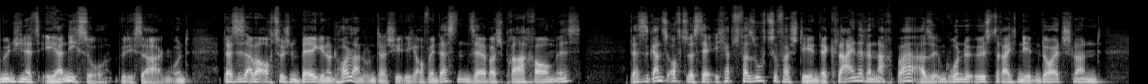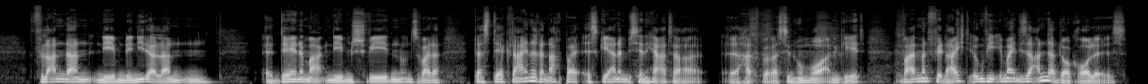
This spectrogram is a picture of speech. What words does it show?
München jetzt eher nicht so, würde ich sagen. Und das ist aber auch zwischen Belgien und Holland unterschiedlich, auch wenn das ein selber Sprachraum ist. Das ist ganz oft so, dass der, ich habe es versucht zu verstehen, der kleinere Nachbar, also im Grunde Österreich neben Deutschland, Flandern neben den Niederlanden, äh, Dänemark neben Schweden und so weiter, dass der kleinere Nachbar es gerne ein bisschen härter äh, hat, was den Humor angeht, weil man vielleicht irgendwie immer in dieser Underdog-Rolle ist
